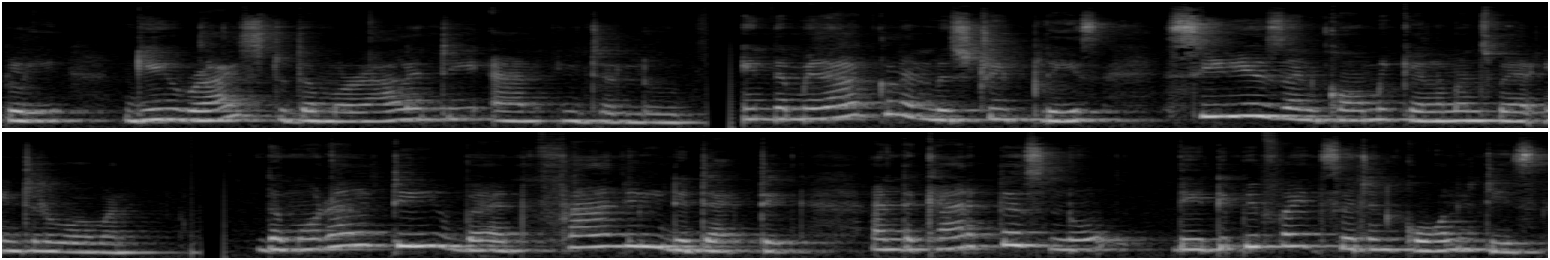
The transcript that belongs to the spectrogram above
play gave rise to the morality and interlude. In the miracle and mystery plays, serious and comic elements were interwoven. The morality were frankly didactic, and the characters know they typified certain qualities,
